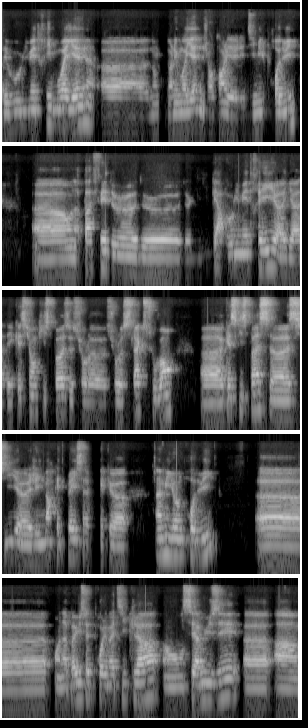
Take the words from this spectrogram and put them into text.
des volumétries moyennes. donc, dans les moyennes, j'entends les, les 10 000 produits. on n'a pas fait de, de, de volumétrie. Il y a des questions qui se posent sur le, sur le Slack souvent. Qu'est-ce qui se passe si j'ai une marketplace avec un million de produits? Euh, on n'a pas eu cette problématique-là. On s'est amusé euh, à,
